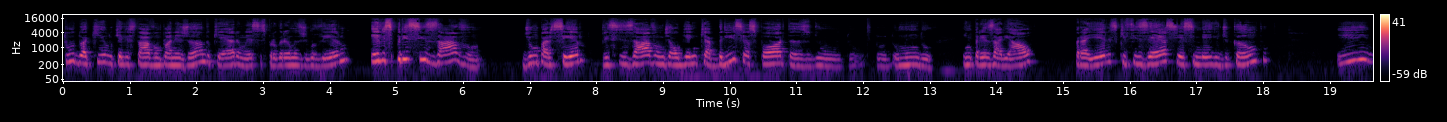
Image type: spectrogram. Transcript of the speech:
tudo aquilo que eles estavam planejando, que eram esses programas de governo. Eles precisavam de um parceiro precisavam de alguém que abrisse as portas do, do, do mundo empresarial para eles, que fizesse esse meio de campo. E,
